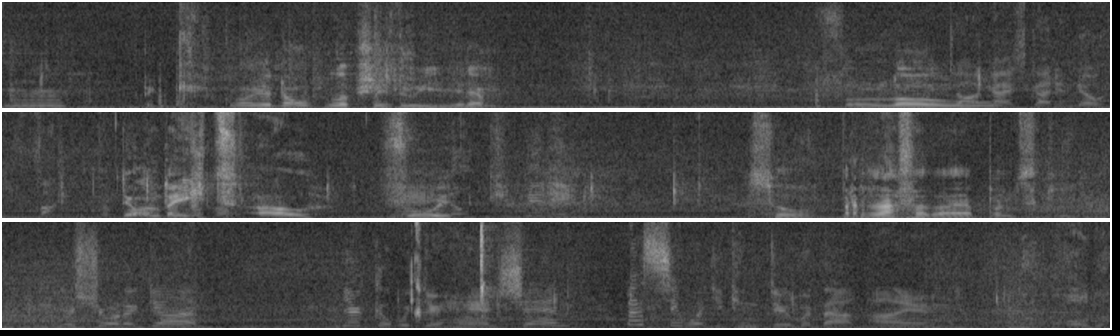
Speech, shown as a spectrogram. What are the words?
Hmm, tak no, jedno lepší než druhý, jedem. Follow. Ty on tady chcel. Fuj. Jsou prasata japonský. You're short a gun. You're good with your hands, Shen. Let's see what you can do without iron. Hold on.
